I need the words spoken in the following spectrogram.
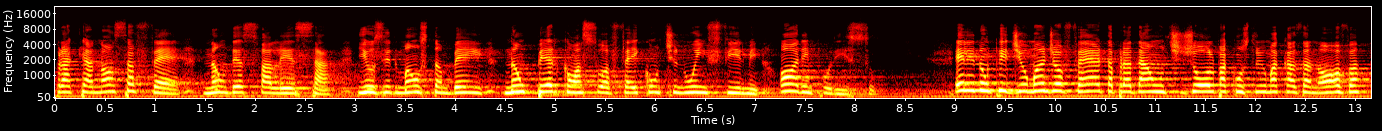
para que a nossa fé não desfaleça e os irmãos também não percam a sua fé e continuem firme. Orem por isso. Ele não pediu, mande oferta para dar um tijolo para construir uma casa nova,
